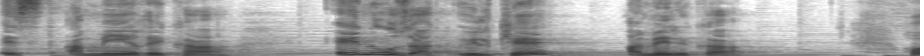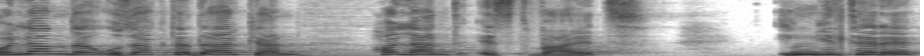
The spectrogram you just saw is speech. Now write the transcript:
ist Amerika. En uzak ülke Amerika. Hollanda uzakta derken Holland ist weit. İngiltere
